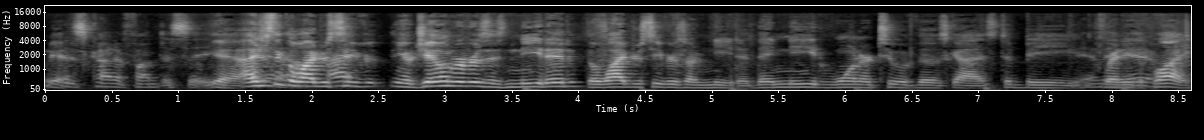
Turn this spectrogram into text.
Yeah. is kind of fun to see. Yeah, I just think the wide I- receiver, you know, Jalen Rivers is needed. The wide receivers are needed. They need one or two of those guys to be Yeah, ready to play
